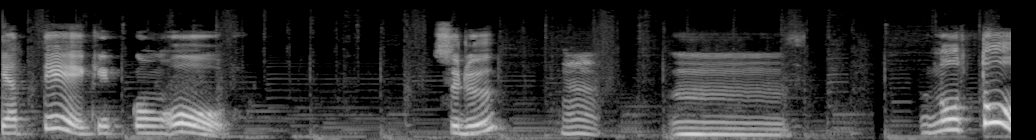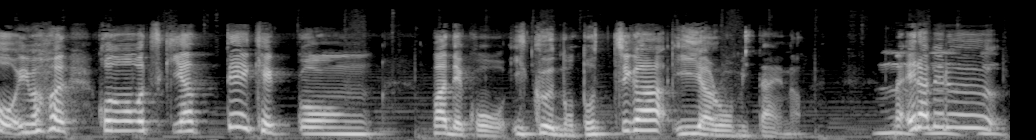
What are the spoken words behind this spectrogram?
やって結婚をする？うん。うーんのと今までこのまま付き合って結婚までこう行くのどっちがいいやろうみたいな。選べる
